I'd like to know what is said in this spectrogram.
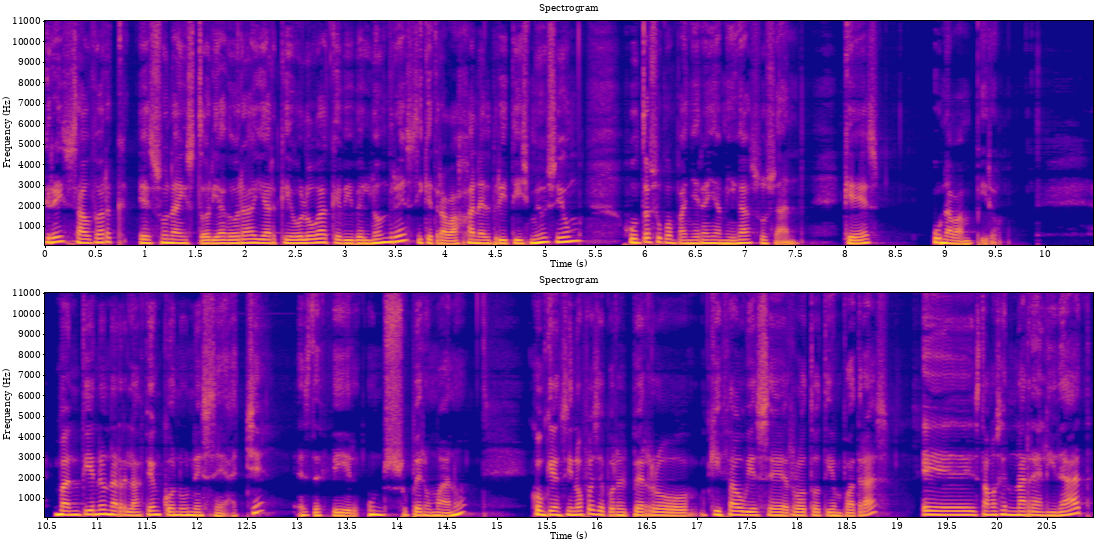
Grace Southwark es una historiadora y arqueóloga que vive en Londres y que trabaja en el British Museum junto a su compañera y amiga Susan, que es una vampiro. Mantiene una relación con un SH, es decir, un superhumano, con quien si no fuese por el perro quizá hubiese roto tiempo atrás. Eh, estamos en una realidad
